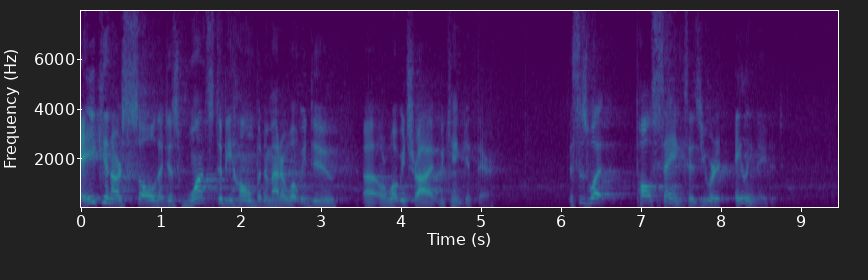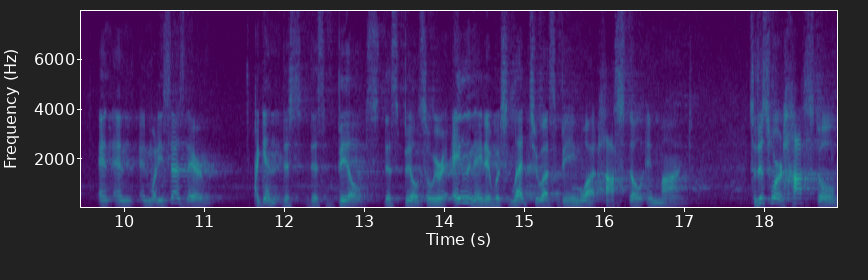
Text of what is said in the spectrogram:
ache in our soul that just wants to be home, but no matter what we do uh, or what we try, we can't get there. This is what Paul's saying. He says, You were alienated. And, and, and what he says there, again, this, this builds, this builds. So we were alienated, which led to us being what? Hostile in mind. So this word hostile,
